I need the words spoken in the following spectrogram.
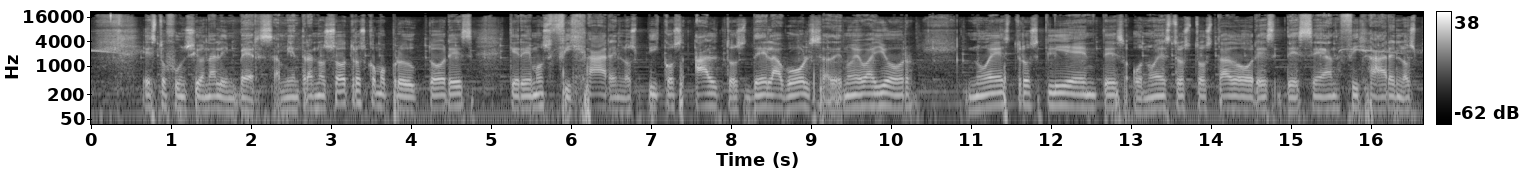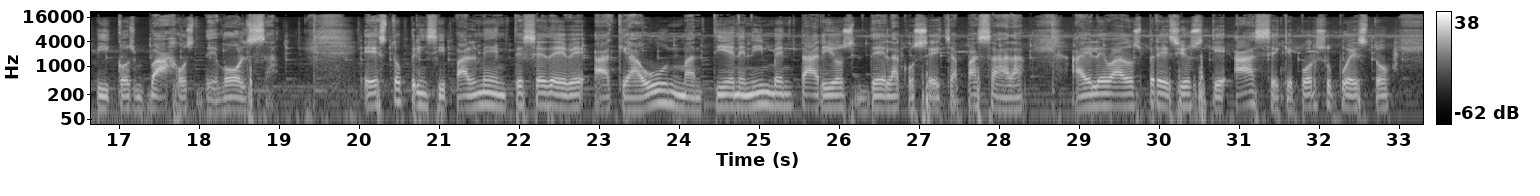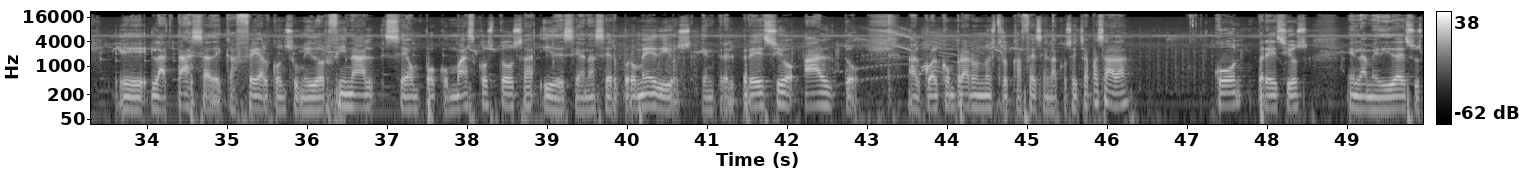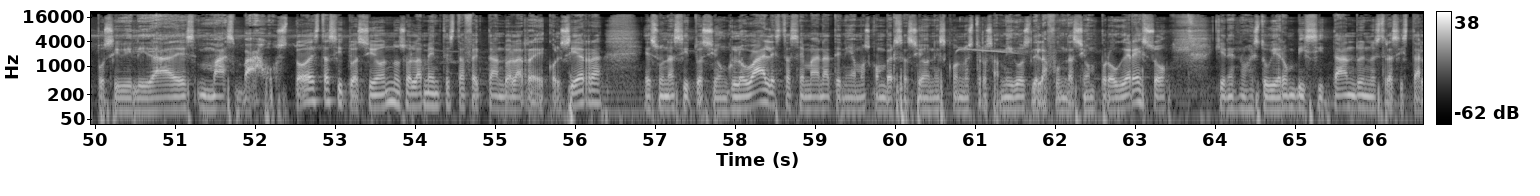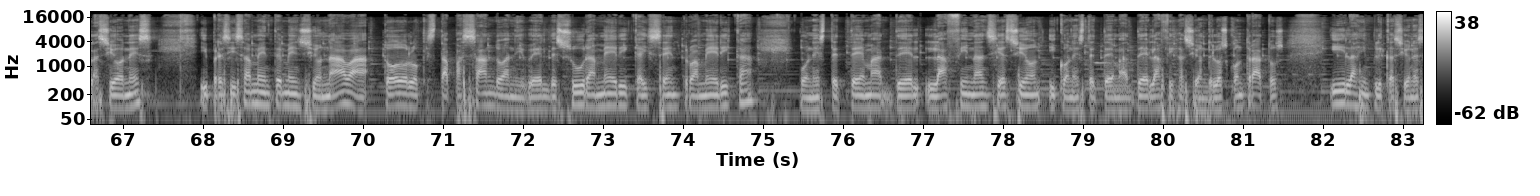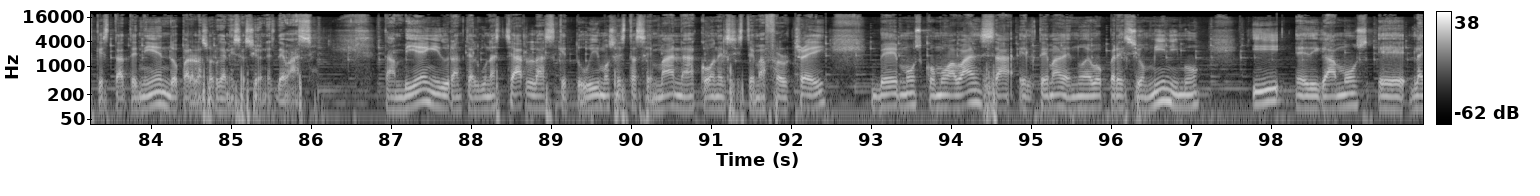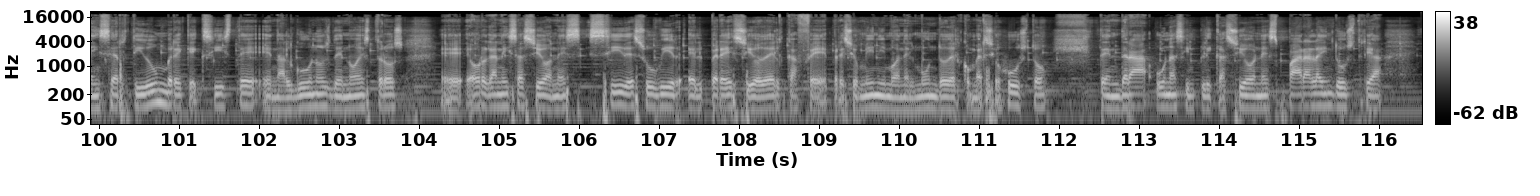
esto funciona a la inversa. Mientras nosotros como productores queremos fijar en los picos altos de la bolsa de Nueva York, nuestros clientes o nuestros tostadores desean fijar en los picos bajos de bolsa. Esto principalmente se debe a que aún mantienen inventarios de la cosecha pasada a elevados precios que hace que por supuesto eh, la tasa de café al consumidor final sea un poco más costosa y desean hacer promedios entre el precio alto al cual compraron nuestros cafés en la cosecha pasada con precios en la medida de sus posibilidades más bajos. Toda esta situación no solamente está afectando a la red de Colsierra, es una situación global. Esta semana teníamos conversaciones con nuestros amigos de la Fundación Progreso, quienes nos estuvieron visitando en nuestras instalaciones y precisamente mencionaba todo lo que está pasando a nivel de Suramérica y Centroamérica con este tema de la financiación y con este tema de la fijación de los contratos y las implicaciones que está teniendo para las organizaciones de base. También y durante algunas charlas que tuvimos esta semana con el sistema Fairtrade, vemos cómo avanza el tema de nuevo precio mínimo y eh, digamos eh, la incertidumbre que existe en algunos de nuestras eh, organizaciones si de subir el precio del café, precio mínimo en el mundo del comercio justo, tendrá unas implicaciones para la industria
